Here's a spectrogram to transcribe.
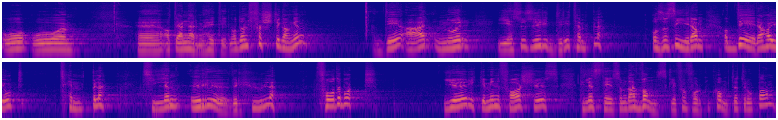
Og, og eh, at det er nærme høytiden. Og Den første gangen det er når Jesus rydder i tempelet. Og så sier han at dere har gjort tempelet til en røverhule. Få det bort. Gjør ikke min fars hus til et sted som det er vanskelig for folk å komme til tro på ham.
